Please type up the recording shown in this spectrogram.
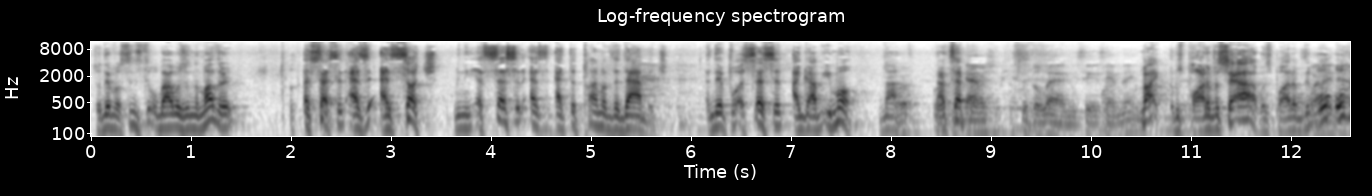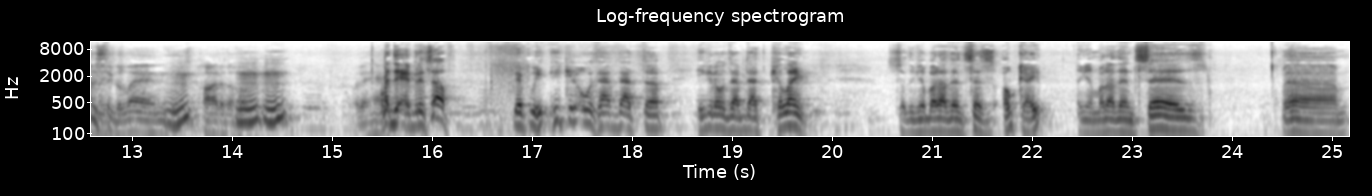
So therefore, since the ubar was in the mother, assess it as as such, meaning assess it as at the time of the damage, and therefore assess it agab imo, not Or- or not separate. damage a piece of the land, you see the same thing. Right, it was part of a se'ah. It was part of the When all, all these damage things. the land, it's part of the whole. Or the hand. And the evidence itself. Therefore, he, he can always have that. Uh, he can always have that claim. So the Gemara then says, okay. The Gemara then says, um,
